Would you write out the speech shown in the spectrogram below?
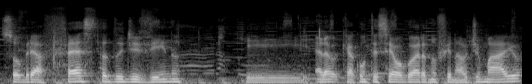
sobre a festa do divino que era que aconteceu agora no final de maio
